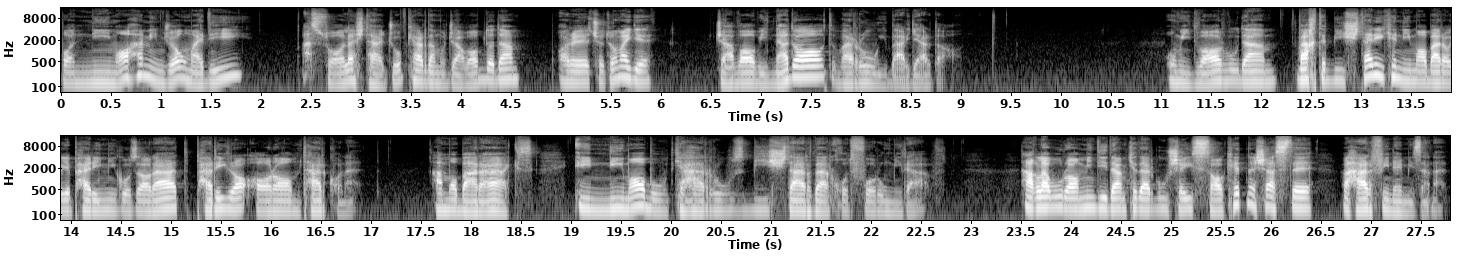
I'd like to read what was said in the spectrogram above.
با نیما هم اینجا اومدی؟ از سوالش تعجب کردم و جواب دادم آره چطور مگه؟ جوابی نداد و روی برگرداد امیدوار بودم وقت بیشتری که نیما برای پری می‌گذارد پری را آرامتر کند. اما برعکس این نیما بود که هر روز بیشتر در خود فرو می‌رفت. اغلب او را می دیدم که در گوشه ساکت نشسته و حرفی نمی‌زند.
